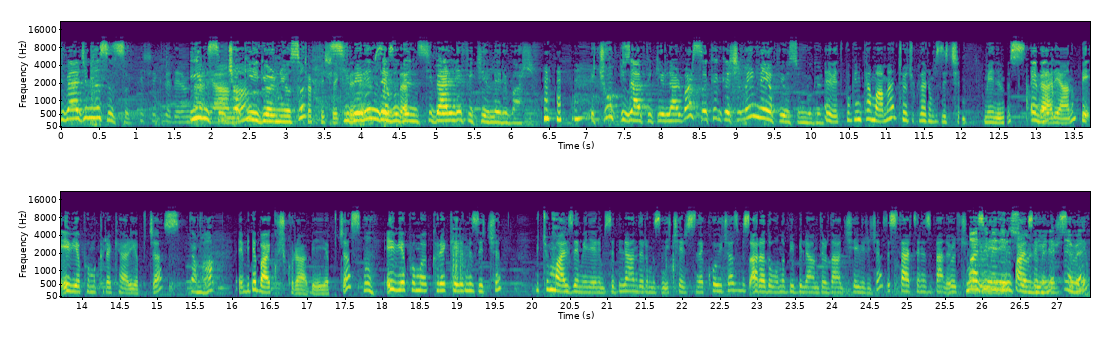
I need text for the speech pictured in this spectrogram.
Sibel'cim nasılsın? Teşekkür ederim İyi Derya misin? Hanım. Çok iyi görünüyorsun. Çok teşekkür Sibel'in ederim, de siz de. bugün Sibel'li fikirleri var. E, çok güzel fikirler var. Sakın kaçırmayın. Ne yapıyorsun bugün? Evet, bugün tamamen çocuklarımız için menümüz Evet. Derya Hanım. Bir ev yapımı kraker yapacağız. Tamam. E, Bir de baykuş kurabiye yapacağız. Ev yapımı krakerimiz için bütün malzemelerimizi blenderımızın içerisine koyacağız. Biz arada onu bir blenderdan çevireceğiz. İsterseniz ben ölçüleri Malzemeleri vereyim, söyleyelim, malzemeleri evet. söyleyeyim.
